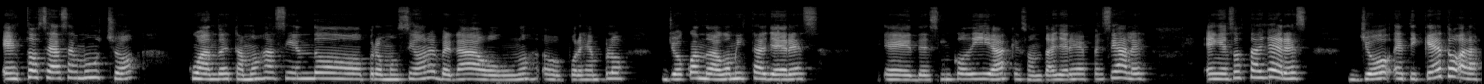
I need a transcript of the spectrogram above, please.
Esto se hace mucho cuando estamos haciendo promociones, ¿verdad? O unos, por ejemplo, yo cuando hago mis talleres de cinco días, que son talleres especiales, en esos talleres yo etiqueto a las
